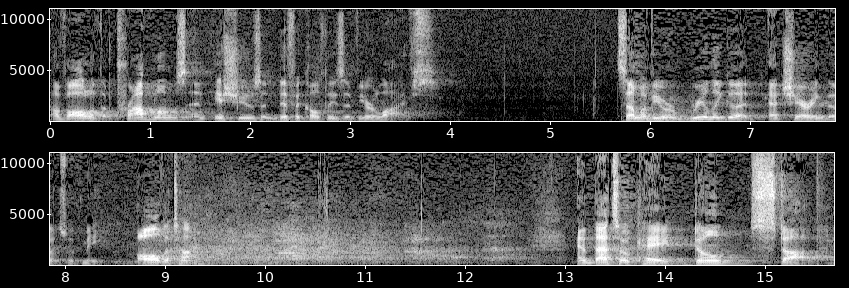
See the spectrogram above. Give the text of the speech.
of all of the problems and issues and difficulties of your lives. Some of you are really good at sharing those with me all the time. and that's okay. Don't stop.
